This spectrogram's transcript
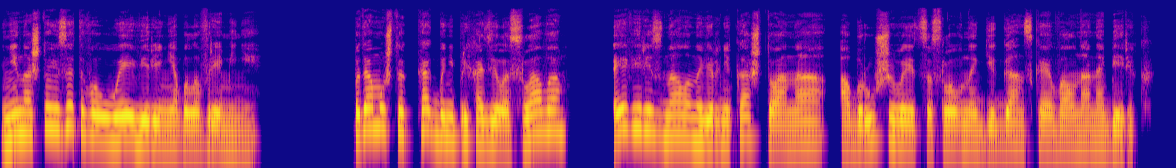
Ни на что из этого у Эйвери не было времени. Потому что, как бы ни приходила слава, Эвери знала наверняка, что она обрушивается, словно гигантская волна на берег.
